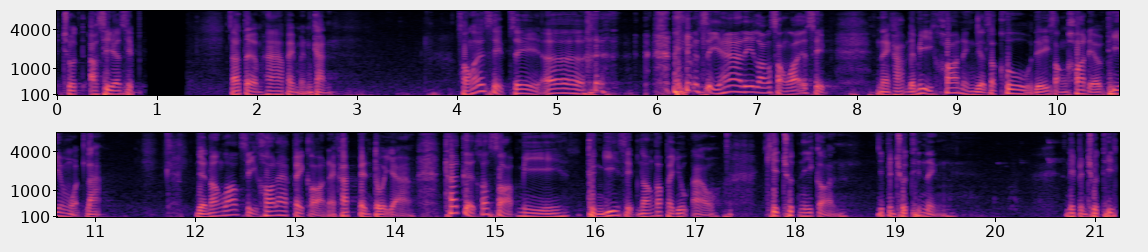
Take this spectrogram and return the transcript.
10 ชุด เอาทีละ10 แล้วเติม 5 ไปเหมือนกัน 210สิเออนี่มัน45นี่ลอง 210 นะครับ เดี๋ยวมีอีกข้อหนึ่งเดี๋ยวสักครู่ เดี๋ยวอีก2ข้อเดี๋ยวที่หมดละ เดี๋ยวน้องลอก 4 ข้อแรกไปก่อนนะครับ เป็นตัวอย่าง ถ้าเกิดข้อสอบมีถึง 20 น้องก็ประยุกต์เอา คิดชุดนี้ก่อน นี่เป็นชุดที่ 1 นี่เป็นชุดที่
